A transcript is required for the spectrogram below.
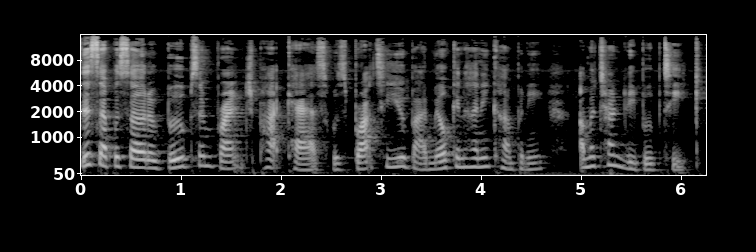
This episode of Boobs and Brunch podcast was brought to you by Milk and Honey Company, a maternity boutique.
